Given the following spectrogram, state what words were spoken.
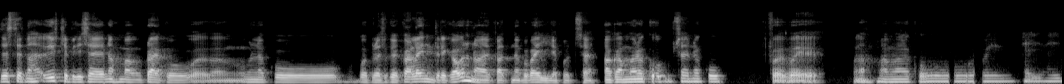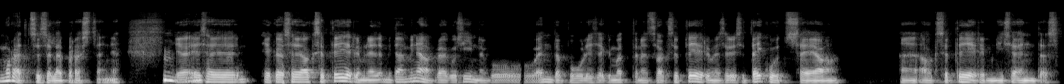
sest et noh, ühtepidi see noh, ma praegu mul nagu võib-olla sihuke kalendriga on aeg-ajalt nagu väljakutse, aga ma nagu see nagu või, või noh, ma nagu ei, ei, ei muretse selle pärast, on ju. ja, ja see, ega see aktsepteerimine, mida mina praegu siin nagu enda puhul isegi mõtlen, et see aktsepteerimine, sellise tegutseja äh, aktsepteerimine iseendas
